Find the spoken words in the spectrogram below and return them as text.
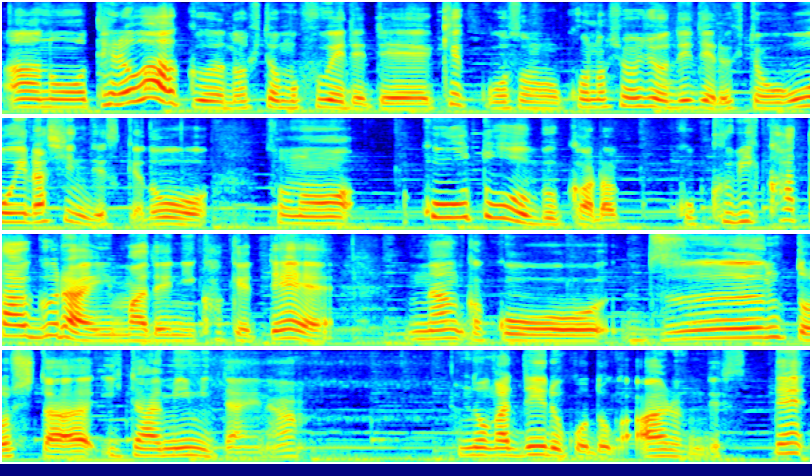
あのテレワークの人も増えてて結構そのこの症状出てる人多いらしいんですけどその後頭部からこう首肩ぐらいまでにかけてなんかこうズーンとした痛みみたいなのが出ることがあるんですって。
